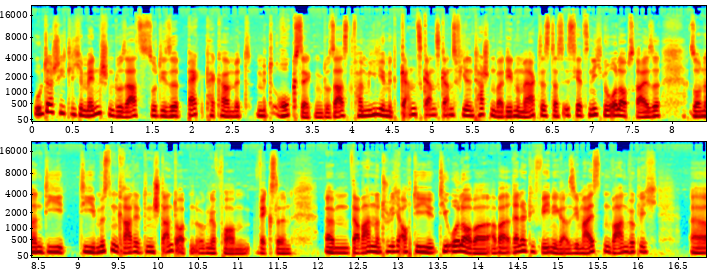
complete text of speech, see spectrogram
unterschiedliche Menschen. Du sahst so diese Backpacker mit, mit Rucksäcken. Du sahst Familie mit ganz, ganz, ganz vielen Taschen, bei denen du merktest, das ist jetzt nicht nur Urlaubsreise, sondern die, die müssen gerade den Standort in irgendeiner Form wechseln. Ähm, da waren natürlich auch die, die Urlauber, aber relativ wenige. Also die meisten waren wirklich äh,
